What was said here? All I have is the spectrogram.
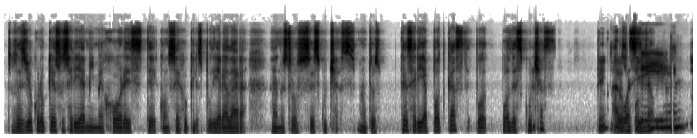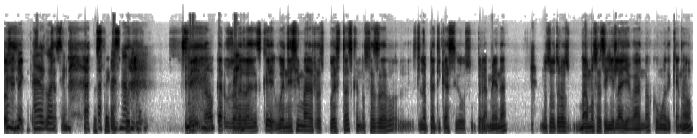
Entonces yo creo que eso sería mi mejor este, consejo que les pudiera dar a, nuestros escuchas. Entonces, ¿qué sería podcast? ¿Pod, escuchas? Algo así, Los Algo así. Sí, no, Carlos, la verdad es que buenísimas respuestas que nos has dado. La plática ha sido súper amena. Nosotros vamos a seguirla llevando, como de que no,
